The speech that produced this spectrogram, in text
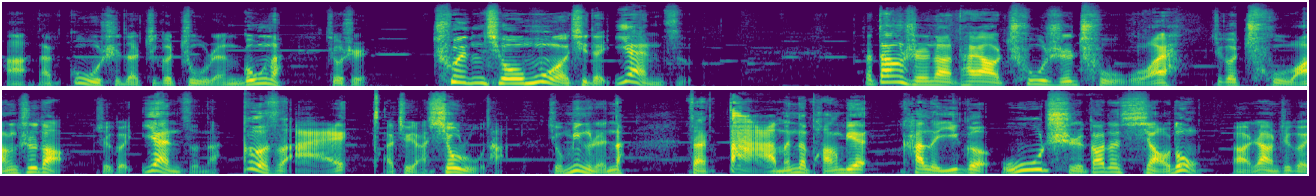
啊。那故事的这个主人公呢，就是春秋末期的晏子。那当时呢，他要出使楚国呀，这个楚王知道。这个燕子呢个子矮啊，就想羞辱他，就命人呢在大门的旁边开了一个五尺高的小洞啊，让这个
